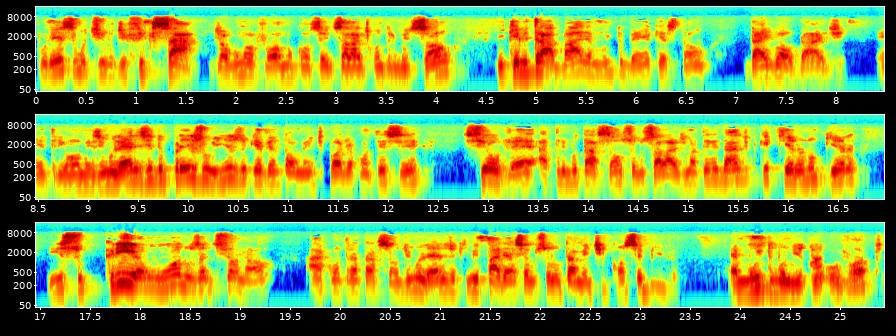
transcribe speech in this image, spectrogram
Por esse motivo de fixar, de alguma forma, o conceito de salário de contribuição e que ele trabalha muito bem a questão da igualdade entre homens e mulheres e do prejuízo que eventualmente pode acontecer se houver a tributação sobre o salário de maternidade, porque queira ou não queira, isso cria um ônus adicional à contratação de mulheres, o que me parece absolutamente inconcebível. É muito bonito o voto.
